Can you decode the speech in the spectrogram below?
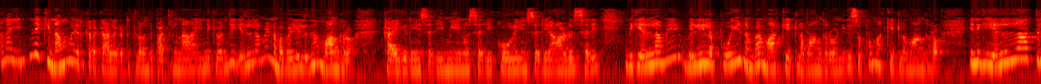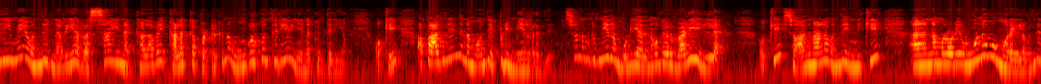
ஆனால் இன்னைக்கு நம்ம இருக்கிற காலகட்டத்தில் வந்து பார்த்தீங்கன்னா இன்னைக்கு வந்து எல்லாமே நம்ம வெளியில தான் வாங்குறோம். காய்கறியும் சரி மீனும் சரி கோழியும் சரி ஆடும் சரி இன்னைக்கு எல்லாமே வெளியில் போய் நம்ம மார்க்கெட்டில் வாங்குறோம். இன்னைக்கு சூப்பர் மார்க்கெட்டில் வாங்குறோம். இன்னைக்கு எல்லாத்துலேயுமே வந்து நிறைய ரசாயன கலவை கலக்கப்பட்டிருக்குன்னு உங்களுக்கும் தெரியும் எனக்கும் தெரியும். ஓகே அப்போ அதுலேருந்து நம்ம வந்து எப்படி மீள்றது? ஸோ நமக்கு மீள முடியாது. நமக்கு வழி இல்லை. ஓகே ஸோ அதனால வந்து இன்னைக்கு நம்மளுடைய உணவு முறையில் வந்து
